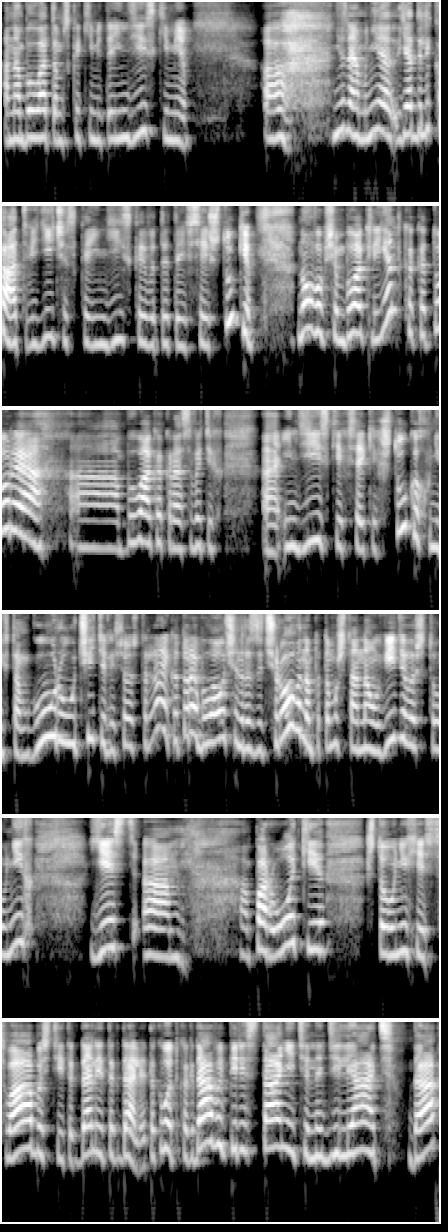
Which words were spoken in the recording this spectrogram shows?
она была там с какими-то индийскими Uh, не знаю, мне, я далека от ведической, индийской вот этой всей штуки, но, в общем, была клиентка, которая uh, была как раз в этих индийских всяких штуках, у них там гуру, учитель и все остальное, которая была очень разочарована, потому что она увидела, что у них есть пороки, что у них есть слабости и так далее, и так далее. Так вот, когда вы перестанете наделять, да,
